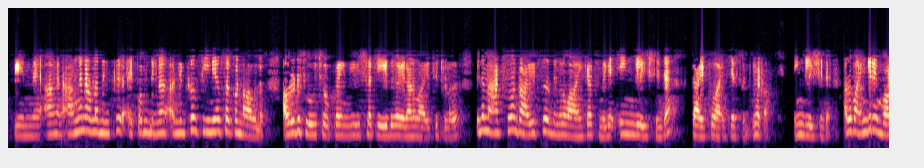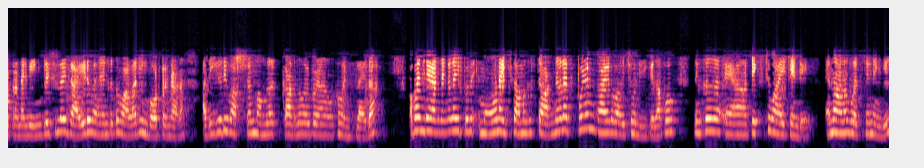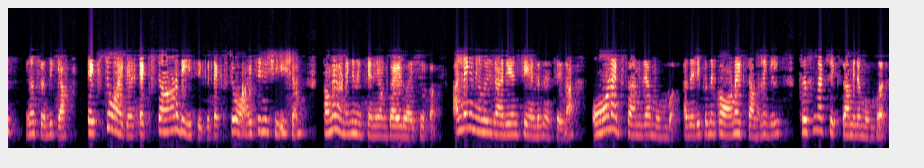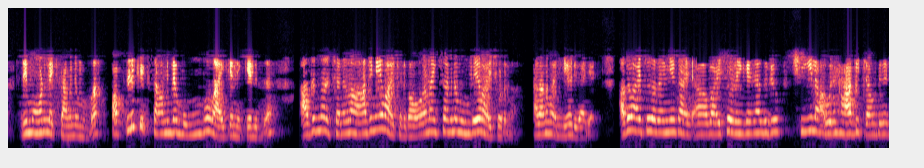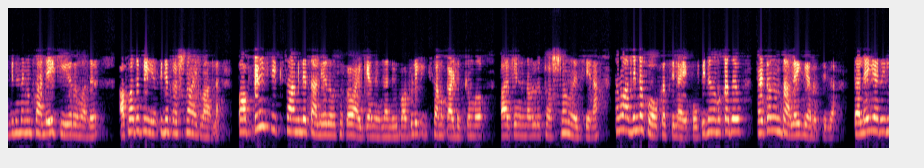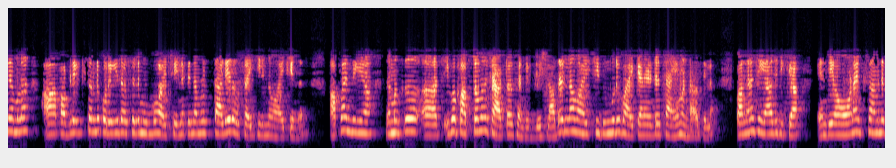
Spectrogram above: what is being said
പിന്നെ അങ്ങനെ അങ്ങനെയുള്ള നിങ്ങൾക്ക് ഇപ്പം നിങ്ങൾ നിങ്ങൾക്ക് സീനിയേഴ്സ് ഒക്കെ ഉണ്ടാവുമല്ലോ അവരോട് ചോദിച്ചു നോക്കുക ഇംഗ്ലീഷിലൊക്കെ ഏത് ഗൈഡാണ് വായിച്ചിട്ടുള്ളത്? പിന്നെ മാക്സിമം ഗൈഡ്സ് നിങ്ങൾ വാങ്ങിക്കാൻ ശ്രമിക്കുക. ഇംഗ്ലീഷിന്റെ ഗൈഡ്സ് വാങ്ങിക്കാൻ ശ്രമിക്കുക കേട്ടോ. ഇംഗ്ലീഷിന്റെ. അത് ഭയങ്കര ഇമ്പോർട്ടന്റ് ആണ്. ഇംഗ്ലീഷിലെ ഗൈഡ് വേണ്ടത് വളരെ ഇമ്പോർട്ടന്റ് ആണ്. അത് ഈ ഒരു വർഷം നമ്മൾ കടന്നു പോയപ്പോഴാണ് നമുക്ക് മനസ്സിലായത്. അപ്പൊ എന്താണ്? നിങ്ങൾ ഇപ്പൊ മോൺ എക്സാം ഒക്കെ സ്റ്റാർട്ട് നിങ്ങൾ എപ്പോഴും ഗൈഡ് വായിച്ചുകൊണ്ടിരിക്കുന്നത്. അപ്പോൾ നിങ്ങൾക്ക് ടെക്സ്റ്റ് വായിക്കണ്ടേ? എന്നാണ് ക്വസ്റ്റ്യൻ എങ്കിൽ നിങ്ങൾ ശ്രദ്ധിക്കുക. ടെക്സ്റ്റ് വായിക്കണം ടെക്സ്റ്റ് ആണ് ബേസിക് ടെക്സ്റ്റ് വായിച്ചതിന് ശേഷം സമയമുണ്ടെങ്കിൽ നിങ്ങൾക്ക് ഗൈഡ് വായിച്ചു നോക്കാം. അല്ലെങ്കിൽ നിങ്ങൾ ഒരു കാര്യം ചെയ്യേണ്ടതെന്ന് വെച്ച് കഴിഞ്ഞാൽ ഓൺ എക്സാമിന്റെ മുമ്പ് അതായത് ഇപ്പൊ നിങ്ങൾക്ക് ഓൺ എക്സാം അല്ലെങ്കിൽ ക്രിസ്മസ് എക്സാമിന്റെ മുമ്പ് അല്ലെങ്കിൽ മോഡൽ എക്സാമിന്റെ മുമ്പ് പബ്ലിക് എക്സാമിന്റെ മുമ്പ് വായിക്കാൻ നിൽക്കരുത്. അതെന്ന് വെച്ചാൽ നിങ്ങൾ ആദ്യമേ വായിച്ചു കൊടുക്കുക. ഓൺ എക്സാമിന്റെ മുമ്പേ വായിച്ചു കൊടുക്കുക. അതാണ് വലിയൊരു കാര്യം. അത് വായിച്ചു തുടങ്ങിയ വായിച്ചു തുടങ്ങി കഴിഞ്ഞാൽ അതൊരു ശീല ഒരു ഹാബിറ്റ് ആവും. പിന്നെ നിങ്ങൾ തലയിൽ കയറും അത്. അപ്പൊ അത് പിന്നെ പ്രശ്നമായിട്ട് മാറില്ല. പബ്ലിക് എക്സാമിന്റെ തലേ ദിവസമൊക്കെ വായിക്കാൻ നിന്നാൽ പബ്ലിക് എക്സാം ഒക്കെ അടുക്കുമ്പോൾ വായിക്കാൻ നിന്നുള്ള ഒരു പ്രശ്നം എന്ന് വെച്ച് കഴിഞ്ഞാൽ നമ്മൾ അതിന്റെ ഫോക്കസിലായി പോകും പിന്നെ നമുക്കത് പെട്ടെന്ന് തലേ കയറത്തില്ല തലേ കയറിയില്ല നമ്മൾ ആ പബ്ലിക് എക്സാമിന്റെ കുറേ ദിവസത്തിന് മുമ്പ് വായിച്ചു കഴിഞ്ഞാൽ പിന്നെ നമ്മൾ തലേ ദിവസമായിരിക്കും ഇരുന്ന് വായിക്കുന്നത്. അപ്പൊ എന്ത് ചെയ്യാ? നമുക്ക് ഇപ്പൊ പത്തൊമ്പത് ചാപ്റ്റേഴ്സ് ഉണ്ട് ഇംഗ്ലീഷിൽ അതെല്ലാം വായിച്ച് ഇതും കൂടി വായിക്കാനായിട്ട് ടൈം ഉണ്ടാവത്തില്ല. അപ്പൊ അങ്ങനെ ചെയ്യാതിരിക്കുക. എന്ത് ചെയ്യുക ഓണം എക്സാമിന്റെ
